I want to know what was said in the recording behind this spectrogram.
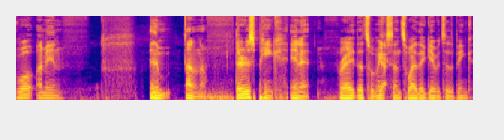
Well, I mean, and I don't know. There is pink in it, right? That's what makes sense why they gave it to the pink.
